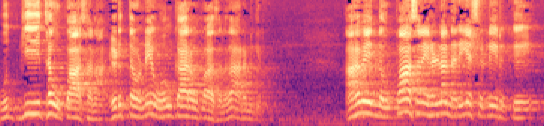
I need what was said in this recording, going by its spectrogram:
உத்கீத உபாசனா எடுத்த உடனே ஓங்கார உபாசனை தான் ஆரம்பிக்கிறது. ஆகவே இந்த உபாசனைகள்லாம் நிறைய சொல்லியிருக்கு.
